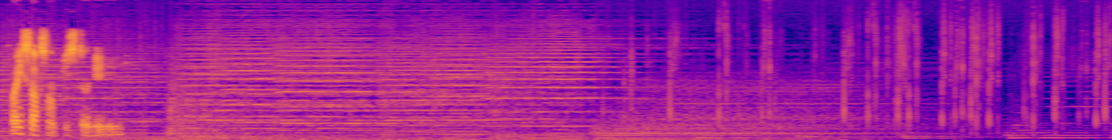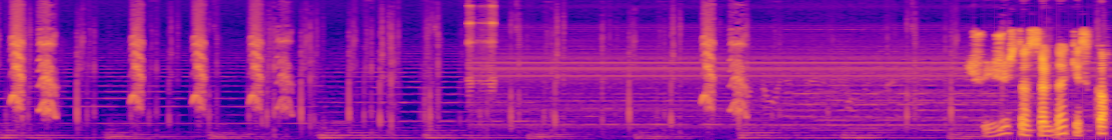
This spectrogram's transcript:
Pourquoi il sort son pistolet lui? Suis juste un soldat qui escorte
